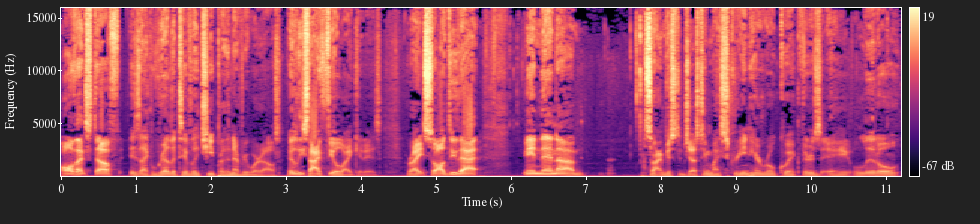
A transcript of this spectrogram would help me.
all that stuff is like relatively cheaper than everywhere else. At least I feel like it is, right? So I'll do that, and then. Um, Sorry, I'm just adjusting my screen here real quick. There's a little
